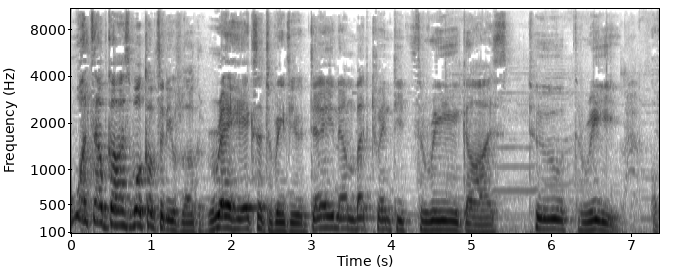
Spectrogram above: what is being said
What's up guys? Welcome to the new vlog. Rey here, excited to bring to you day number 23 guys. 2-3 of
